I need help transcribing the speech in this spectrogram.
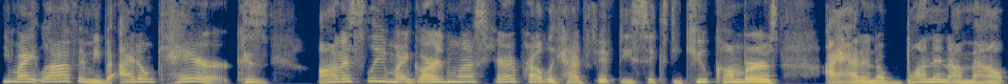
you might laugh at me, but I don't care because honestly, my garden last year, I probably had 50, 60 cucumbers. I had an abundant amount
